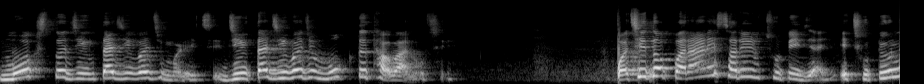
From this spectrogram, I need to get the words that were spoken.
મોક્ષ તો જીવતા જીવ જ મળે છે. જીવતા જીવ જ મુક્ત થવાનું છે. પછી તો પરાણે શરીર છૂટી જાય. એ છૂટ્યું ન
